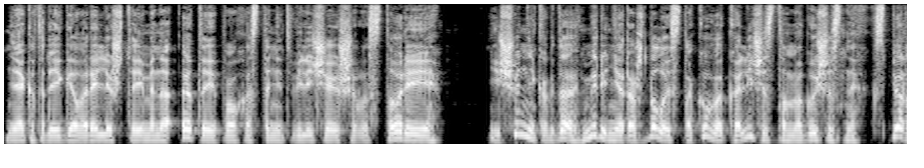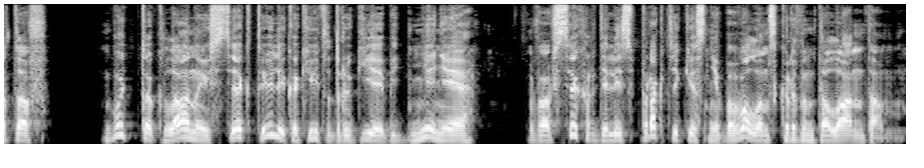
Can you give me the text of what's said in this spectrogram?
Некоторые говорили, что именно эта эпоха станет величайшей в истории. Еще никогда в мире не рождалось такого количества могущественных экспертов, будь то кланы, секты или какие-то другие объединения, во всех родились практики с небывалым скрытым талантом.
